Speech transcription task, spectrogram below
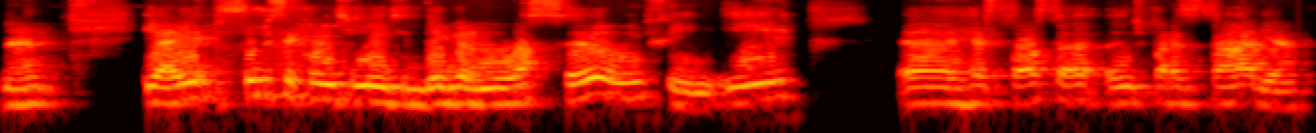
Né? E aí, subsequentemente, degranulação, enfim, e é, resposta antiparasitária,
